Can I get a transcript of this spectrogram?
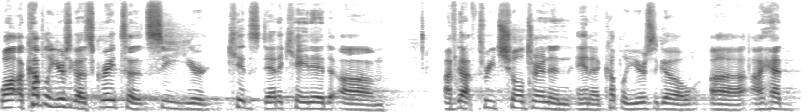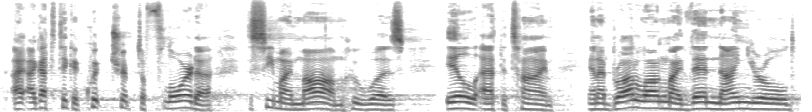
Well, a couple years ago, it's great to see your kids dedicated. Um, I've got three children, and, and a couple years ago, uh, I, had, I, I got to take a quick trip to Florida to see my mom, who was ill at the time. And I brought along my then nine year old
